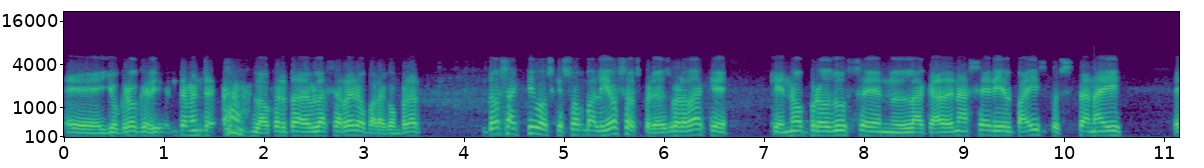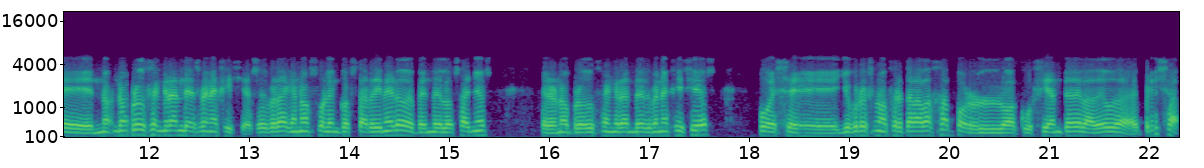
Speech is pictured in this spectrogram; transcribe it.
Eh, yo creo que, evidentemente, la oferta de Blas Herrero para comprar dos activos que son valiosos, pero es verdad que que no producen la cadena serie el país, pues están ahí, eh, no, no, producen grandes beneficios. Es verdad que no suelen costar dinero, depende de los años, pero no producen grandes beneficios. Pues eh, yo creo que es una oferta a la baja por lo acuciante de la deuda de prisa.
